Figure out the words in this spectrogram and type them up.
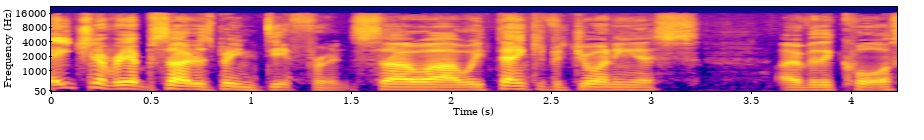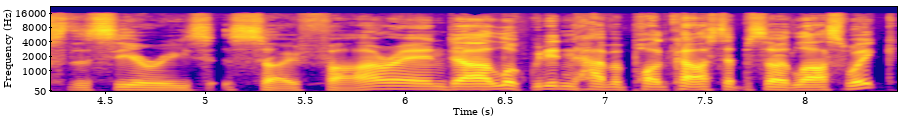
each and every episode has been different. So uh, we thank you for joining us over the course of the series so far. And uh, look, we didn't have a podcast episode last week.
